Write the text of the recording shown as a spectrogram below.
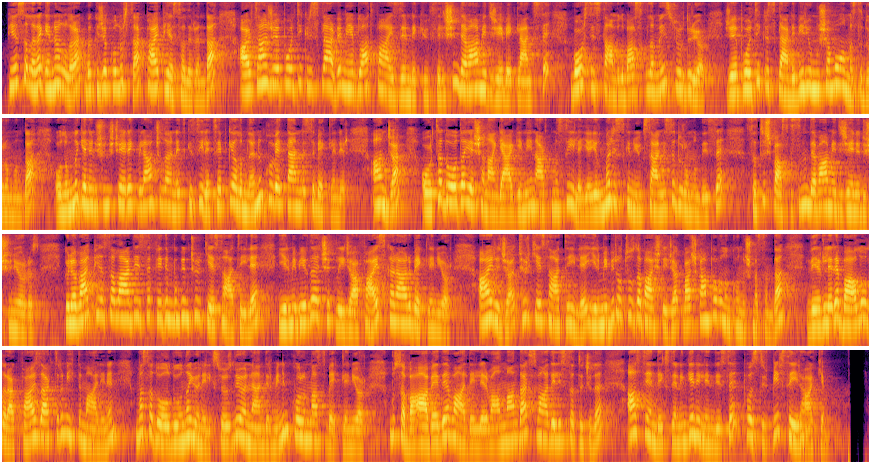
Piyasalara genel olarak bakacak olursak pay piyasalarında artan jeopolitik riskler ve mevduat faizlerindeki yükselişin devam edeceği beklentisi Borsa İstanbul'u baskılamayı sürdürüyor. Jeopolitik risklerde bir yumuşama olması durumunda olumlu gelen 3. çeyrek bilançoların etkisiyle tepki alımlarının kuvvetlenmesi beklenir. Ancak Orta Doğu'da yaşanan gerginliğin artması ile yayılma riskinin yükselmesi durumunda ise satış baskısının devam edeceğini düşünüyoruz. Global piyasalarda ise Fed'in bugün Türkiye saatiyle 21'de açıklayacağı faiz kararı bekleniyor. Ayrıca Türkiye saatiyle 21.30'da başlayacak Başkan Powell'ın konuşmasında verilere bağlı olarak faiz arttırım ihtimalinin masada olduğuna yönelik sözlü yönlendirmenin korunması bekleniyor. Bu sabah ABD vadelileri ve Alman DAX vadeli satıcılı Asya endekslerinin genelinde ise pozitif bir seyir hakim.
